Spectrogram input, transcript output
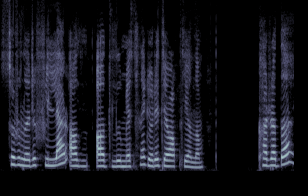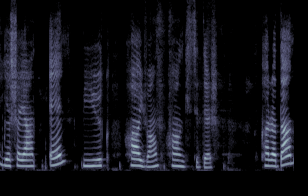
Soruları Filler ad- adlı metne göre cevaplayalım. Karada yaşayan en büyük hayvan hangisidir? Karadan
